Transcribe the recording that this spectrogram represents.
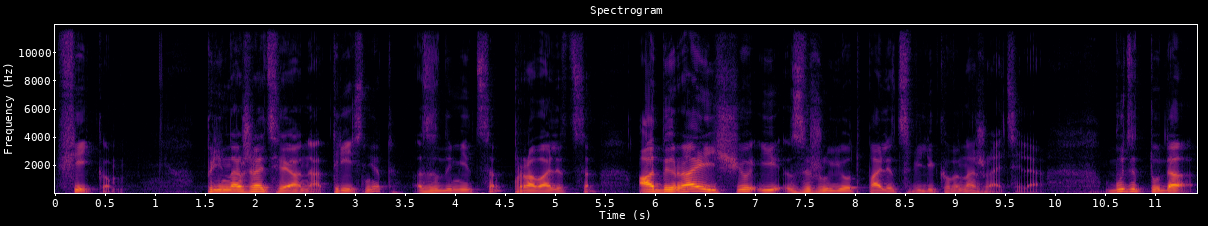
фейком. При нажатии она треснет, задымится, провалится, а дыра еще и зажует палец великого нажателя. Будет туда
